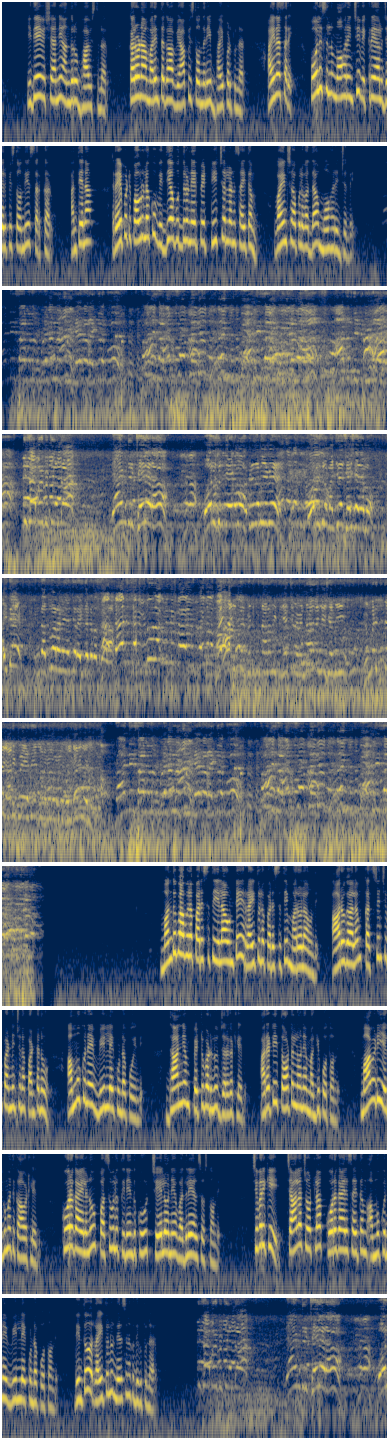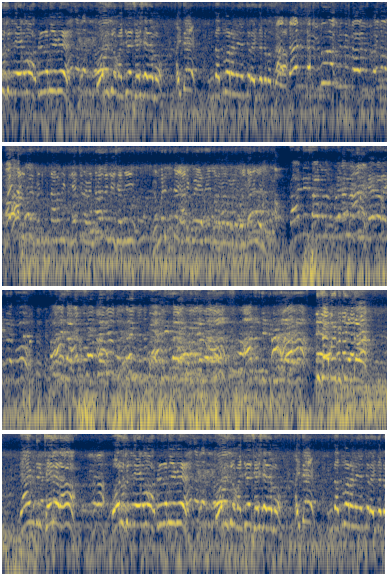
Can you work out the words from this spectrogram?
ఇదే విషయాన్ని అందరూ భావిస్తున్నారు. కరోనా మరింతగా వ్యాపిస్తోందని భయపడుతున్నారు. అయినా సరే పోలీసులను మోహరించి విక్రయాలు జరిపిస్తోంది సర్కారు. అంతేనా రేపటి పౌరులకు విద్యాబుద్ధులు నేర్పే టీచర్లను సైతం వైన్ షాపుల వద్ద మోహరించింది చేయలేరా పోలీసులు అభినందనీయమే పోలీసులు మంచిగా చేసేదేమో అయితే ఇంత అద్వారంగా చేసే రైతు అంటే పెట్టుకుంటాను ఇటు చేసి మేము ఎంత చేసేది వెంబడిస్తే ఆడిపోయేది గాంధీ రైతులకు మందుబాబుల పరిస్థితి ఇలా ఉంటే రైతుల పరిస్థితి మరోలా ఉంది. ఆరుగాలం కష్టించి పండించిన పంటను అమ్ముకునే వీలు లేకుండా పోయింది. ధాన్యం పెట్టుబడులు జరగట్లేదు. అరటి తోటల్లోనే మగ్గిపోతోంది. మామిడి ఎగుమతి కావట్లేదు. కూరగాయలను పశువులు తినేందుకు చేలోనే వదిలేయాల్సి వస్తోంది. చివరికి చాలా చోట్ల కూరగాయలు సైతం అమ్ముకునే వీలు లేకుండా పోతోంది. దీంతో రైతులు నిరసనకు దిగుతున్నారు. సాగులకు ఇచ్చినంత న్యాయం తిరిగి చేయలేరా? పోలీసులు చేయడము అభినందనీయమే. పోలీసులు మంచిగా చేసేదేమో. అయితే ఇంత అద్భుతంగా చేసే రైతు అంటే బతకాలా? రైతులు పెట్టుకుంటాను ఇటు చేసి మేము ఎంత రోజులు చేసేది? వెంబడిస్తే ఆడిపోయేది మనకు గాంధీ న్యాయం తిరిగి చేయలేరా పోలీసులు చేయడము అభినందనీయమే పోలీసులు మంచిగా చేసేదేమో అయితే ఇంత అద్భుతంగా చేసే రైతు అంటే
